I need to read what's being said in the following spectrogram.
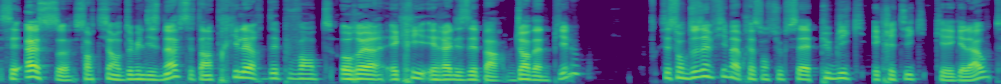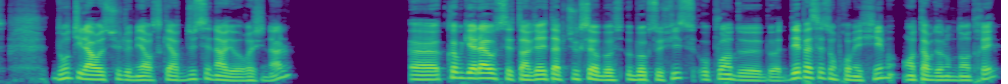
c'est Us, sorti en 2019. C'est un thriller d'épouvante horreur écrit et réalisé par Jordan Peele. C'est son deuxième film après son succès public et critique qui est Get Out, dont il a reçu le meilleur Oscar du scénario original. Euh, comme Get Out, c'est un véritable succès au, box-office, au point de bah, dépasser son premier film en termes de nombre d'entrées.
